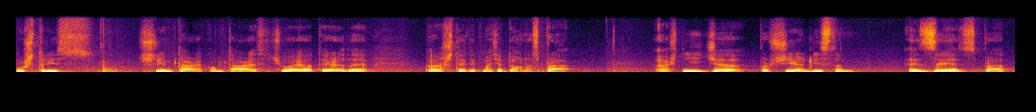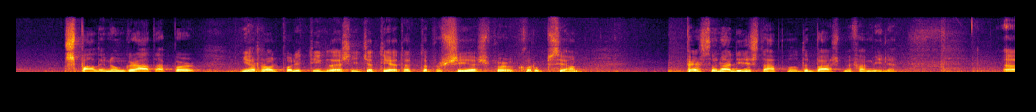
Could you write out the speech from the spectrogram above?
ushtrisë çlirimtare kombëtare, si quhej ajo atëherë dhe shtetit maqedonas. Pra, Është një gjë përfshirja në listën e zezë, pra shpallja non grata për një rol politik dhe është një gjë tjetër të përfshihesh për korrupsion personalisht apo dhe bashkë me familjen. Ë,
